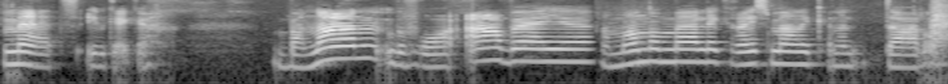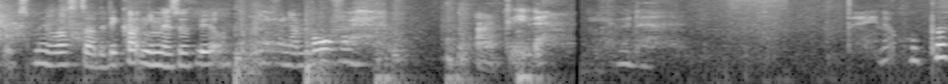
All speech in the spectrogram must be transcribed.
met... Even kijken banaan, bevroren aardbeien, amandelmelk, rijstmelk en een dadel. Volgens mij was dat het. Ik had niet meer zoveel. Even naar boven aankleden. Even de gordijnen open.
